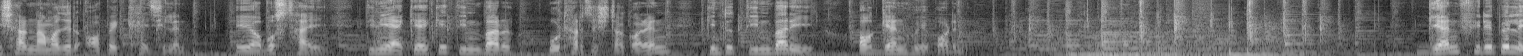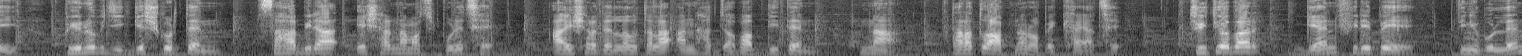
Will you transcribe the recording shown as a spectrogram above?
এশার নামাজের অপেক্ষায় ছিলেন। এই অবস্থায় তিনি একে একে তিনবার ওঠার চেষ্টা করেন, কিন্তু তিনবারই অজ্ঞান হয়ে পড়েন। জ্ঞান ফিরে পেলেই প্রিয়নবী জিজ্ঞেস করতেন, সাহাবিরা এশার নামাজ পড়েছে? আয়েশা দেল্লাহ তালা আনহা জবাব দিতেন, না, তারা তো আপনার অপেক্ষায় আছে। তৃতীয়বার জ্ঞান ফিরে পেয়ে তিনি বললেন,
